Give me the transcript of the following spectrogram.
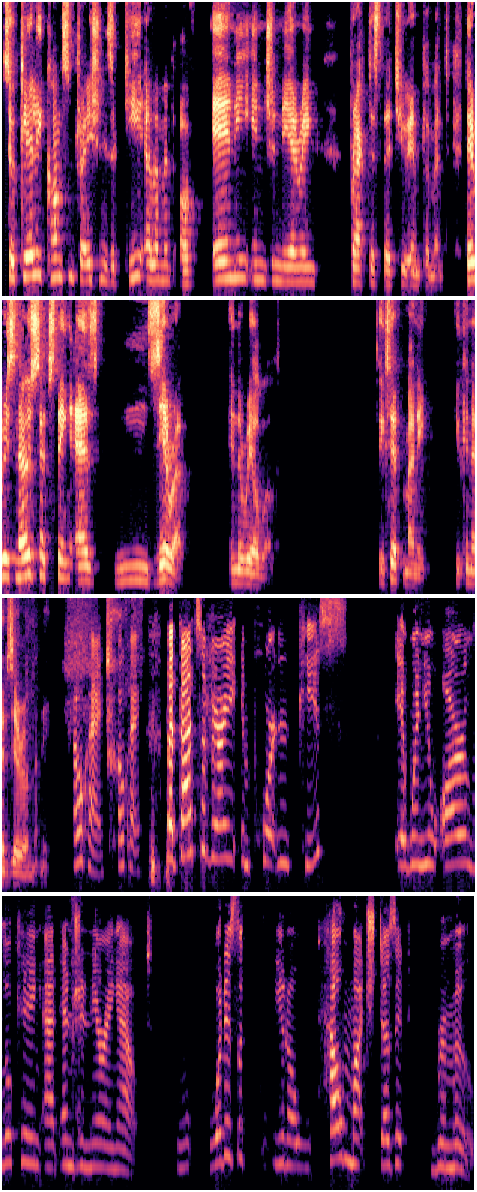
So clearly, concentration is a key element of any engineering practice that you implement. There is no such thing as zero in the real world, except money. You can have zero money. Okay, okay. but that's a very important piece eh, when you are looking at engineering out. What is the, you know, how much does it remove?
